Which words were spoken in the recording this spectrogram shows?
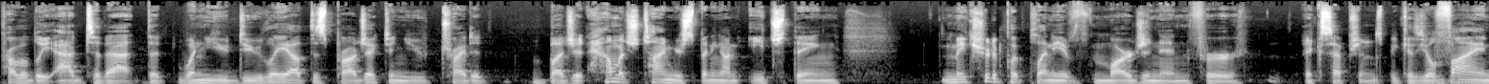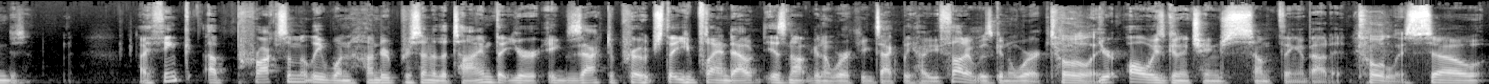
probably add to that that when you do lay out this project and you try to budget how much time you're spending on each thing, make sure to put plenty of margin in for exceptions because you'll mm-hmm. find I think approximately 100% of the time that your exact approach that you planned out is not going to work exactly how you thought it was going to work. Totally. You're always going to change something about it. Totally. So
